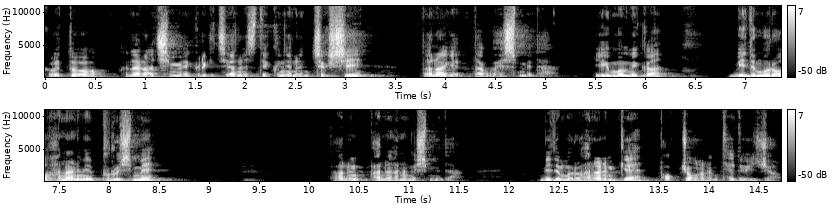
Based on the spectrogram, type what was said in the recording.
그것도 그날 아침에 그렇게 제안했을 때 그녀는 즉시 떠나겠다고 했습니다. 이게 뭡니까? 믿음으로 하나님의 부르심에 반응, 반응하는 것입니다. 믿음으로 하나님께 복종하는 태도이죠.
